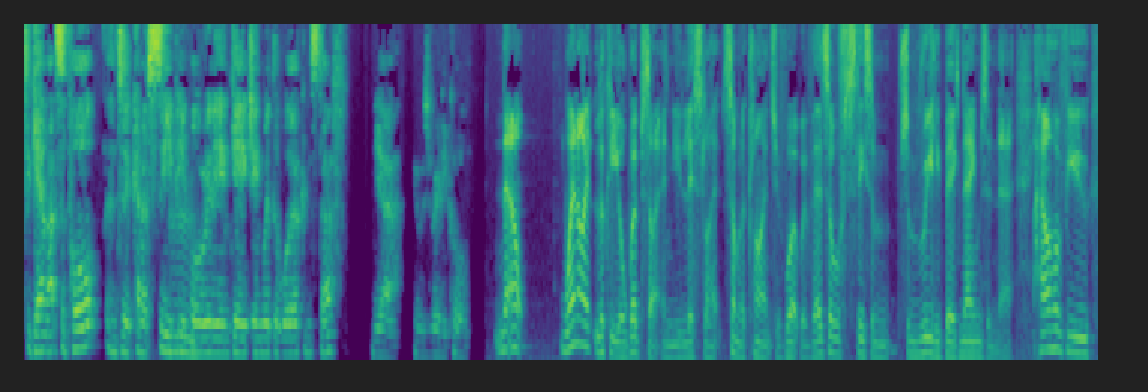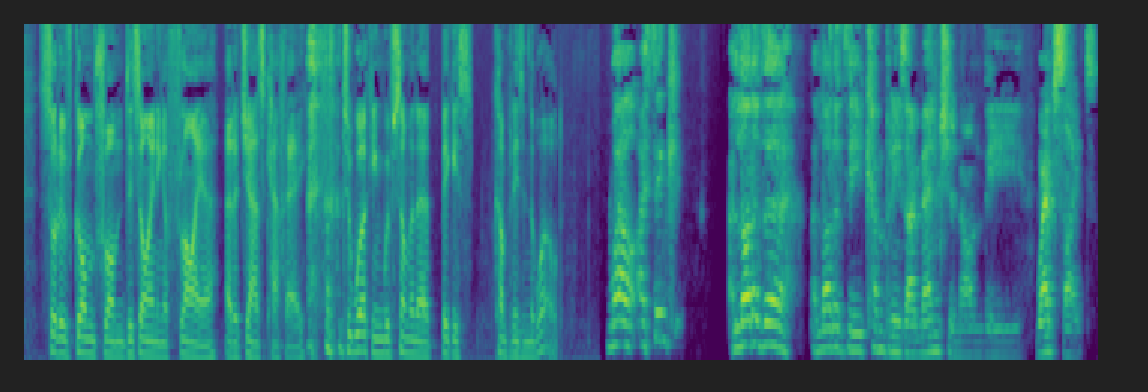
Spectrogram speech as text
to get that support and to kind of see mm. people really engaging with the work and stuff. Yeah, it was really cool. Now, when I look at your website and you list like some of the clients you've worked with, there's obviously some some really big names in there. How have you sort of gone from designing a flyer at a jazz cafe to working with some of the biggest companies in the world? Well, I think a lot of the a lot of the companies I mention on the website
